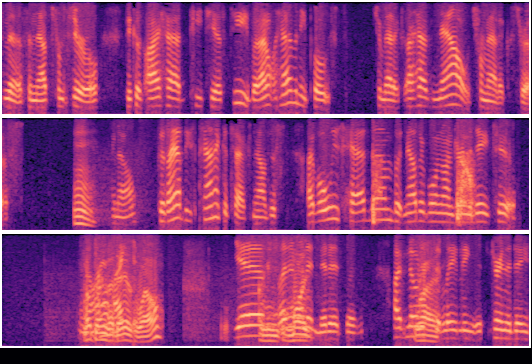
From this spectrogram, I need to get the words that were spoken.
Smith, and that's from CERO, because I had PTSD, but I don't have any post traumatic. I have now traumatic stress. Mm. You know, because I have these panic attacks now. Just I've always had them, but now they're going on during the day too. You Well, know, during the day as well. Yes, I mean, I didn't more- want to admit it, but I've noticed Right. it lately. It's during the day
